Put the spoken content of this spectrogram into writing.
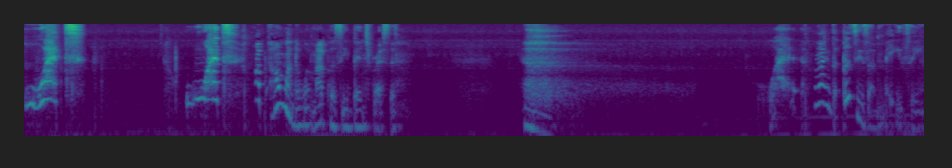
What? What? I wonder what my pussy bench pressing. what? Like the pussy's amazing.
